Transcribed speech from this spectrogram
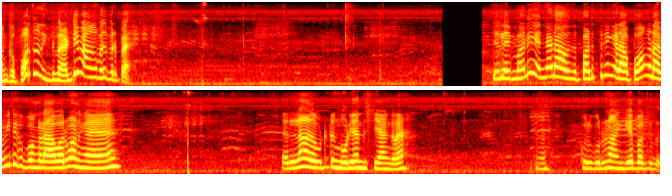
அங்கே போகிறது இந்த மாதிரி அடி வாங்க போது பிறப்ப இல்லை மணி என்னடா ஆகுது? படுத்துறீங்கடா போங்கடா வீட்டுக்கு போங்கடா வருவானுங்க. எல்லாம் அதை விட்டுட்டு இங்கே ஒடியாந்துச்சியாங்கிறேன் குறு குருன்னு அங்கேயே பார்க்குது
